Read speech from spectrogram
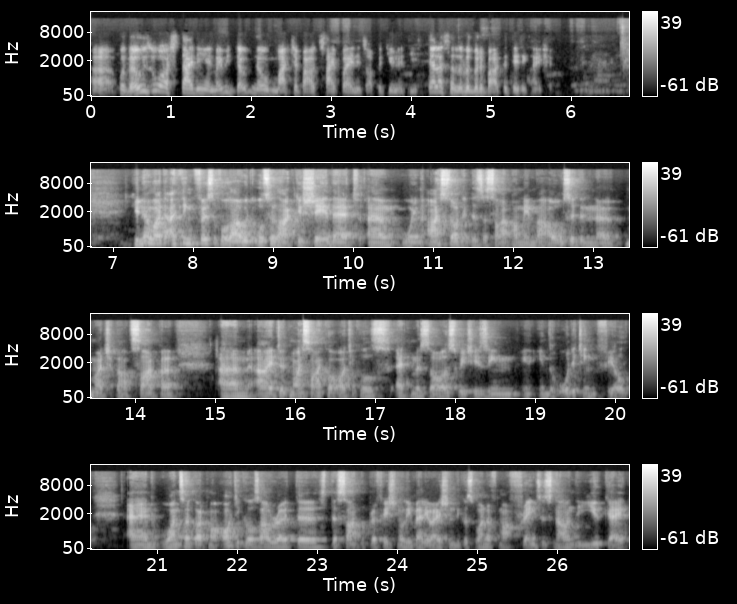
Uh, for those who are studying and maybe don't know much about SAIPA and its opportunities, tell us a little bit about the designation. You know what? I think, first of all, I would also like to share that um, when I started as a SAIPA member, I also didn't know much about SAIPA. Um, I did my SAIPA articles at Mazars, which is in, in, in, the auditing field. And once I got my articles, I wrote the, the SAIPA professional evaluation because one of my friends who's now in the UK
